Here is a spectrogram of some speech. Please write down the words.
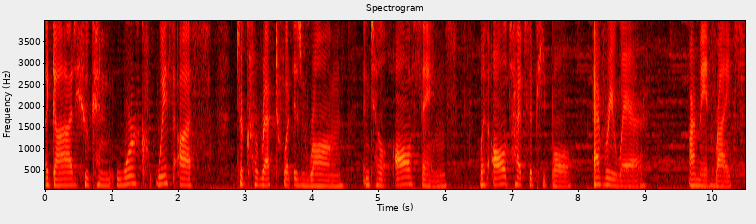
a God who can work with us to correct what is wrong until all things, with all types of people, everywhere, are made right.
